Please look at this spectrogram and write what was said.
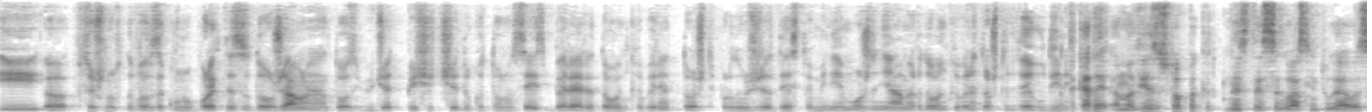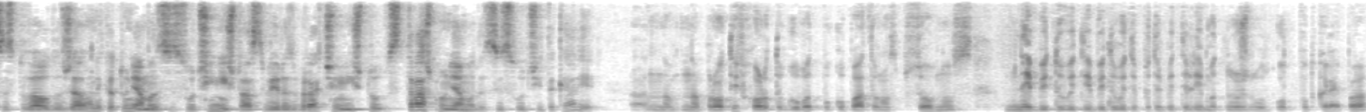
И а, всъщност в законопроекта за задължаване на този бюджет пише, че докато не се избере редовен кабинет, той ще продължи да действа. Ми ние може да нямаме редовен кабинет още две години. Така да, ама вие защо пък не сте съгласни тогава с това удължаване, като няма да се случи нищо? Аз ви разбрах, че нищо страшно няма да се случи, така ли? Напротив, хората губят покупателна способност, не битовите и битовите потребители имат нужда от, от подкрепа.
